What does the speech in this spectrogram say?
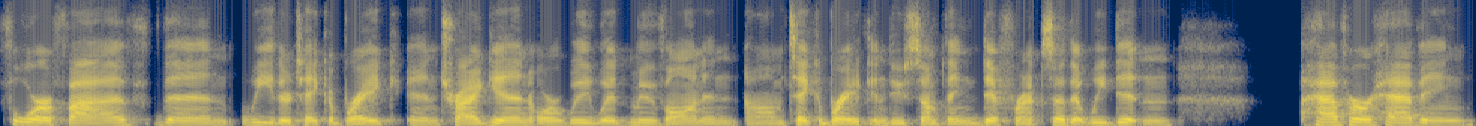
four or five, then we either take a break and try again, or we would move on and um, take a break and do something different so that we didn't have her having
